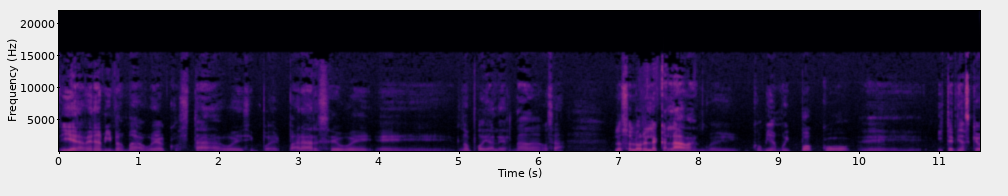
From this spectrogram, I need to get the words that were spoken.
y era ver a mi mamá güey acostada güey sin poder pararse güey eh, no podía leer nada o sea los olores le calaban güey comía muy poco eh, y tenías que,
